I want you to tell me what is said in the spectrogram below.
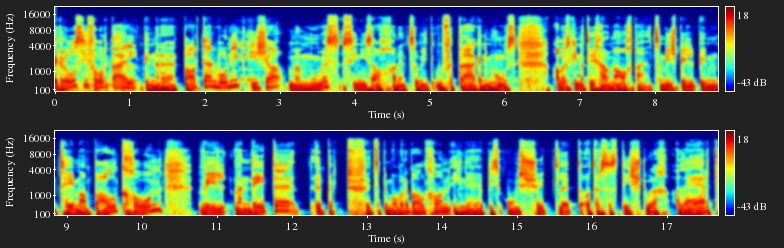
der grosse Vorteil bei einer Parterwohnung ist ja, man muss seine Sachen nicht so weit auftragen im Haus. Aber es gibt natürlich auch Nachteile. Zum Beispiel beim Thema Balkon, weil wenn dort jemand jetzt beim oberen Balkon etwas ausschüttelt oder so das Tischtuch leert,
